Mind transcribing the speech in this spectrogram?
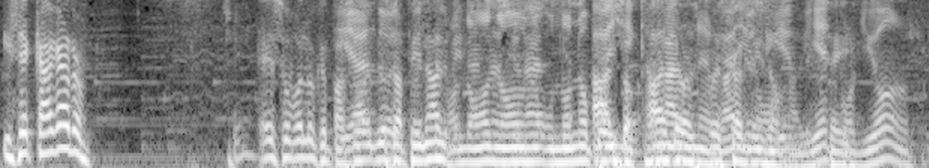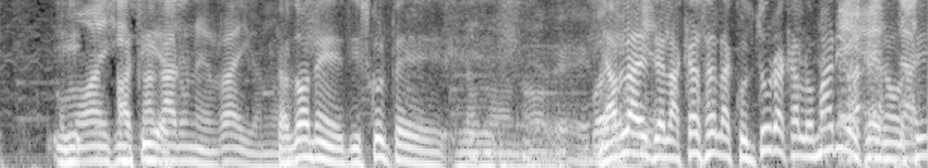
y se cagaron. Eso fue lo que pasó en esa final. No, no, uno no puede Aldo- Aldo en después radio, terminó, Javier, sí. por Dios. ¿Cómo Y va a decir así es. cagaron en radio? No. Perdone, disculpe. eh, ¿Me Bueno, habla desde la Casa de la Cultura, Carlos Mario? Eh, que no? Sí,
